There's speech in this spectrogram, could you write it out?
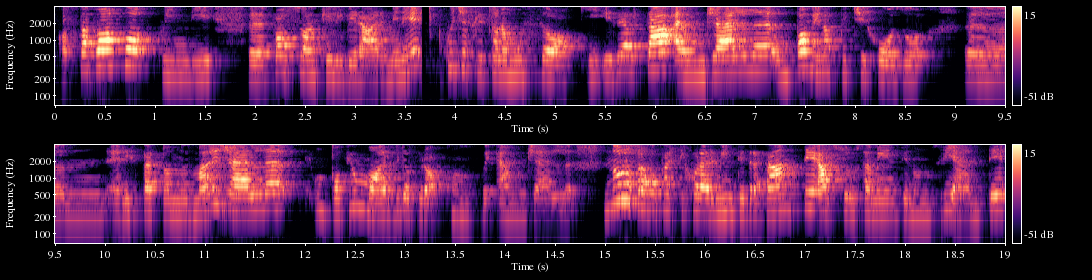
Costa poco, quindi eh, posso anche liberarmene. Qui c'è scritto una mousse occhi, in realtà è un gel un po' meno appiccicoso ehm, rispetto al normale gel un po' più morbido, però comunque è un gel. Non lo trovo particolarmente idratante, assolutamente non nutriente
